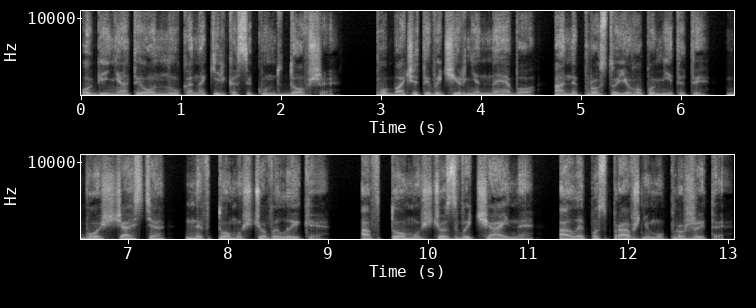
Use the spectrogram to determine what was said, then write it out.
обійняти онука на кілька секунд довше, побачити вечірнє небо, а не просто його помітити, бо щастя не в тому, що велике, а в тому, що звичайне, але по-справжньому прожите.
